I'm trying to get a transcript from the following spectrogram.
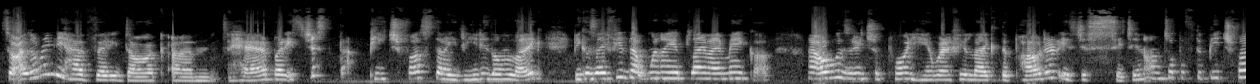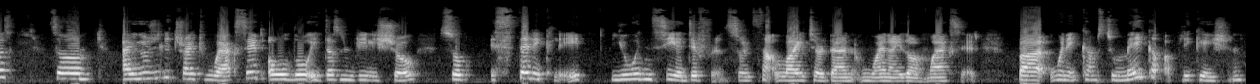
So I don't really have very dark um, hair. But it's just that peach fuzz that I really don't like. Because I feel that when I apply my makeup, I always reach a point here where I feel like the powder is just sitting on top of the peach fuzz. So I usually try to wax it, although it doesn't really show. So aesthetically, you wouldn't see a difference. So it's not lighter than when I don't wax it. But when it comes to makeup application,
